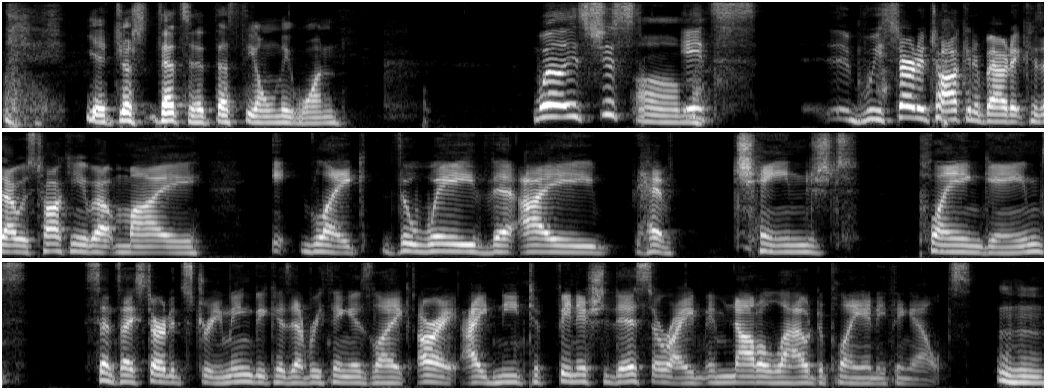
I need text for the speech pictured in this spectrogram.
yeah. Just that's it. That's the only one. Well, it's just Um, it's we started talking about it because I was talking about my like the way that I have changed playing games since I started streaming because everything is like, all right, I need to finish this or I am not allowed to play anything else. Mm-hmm.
